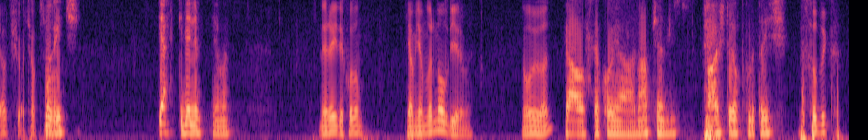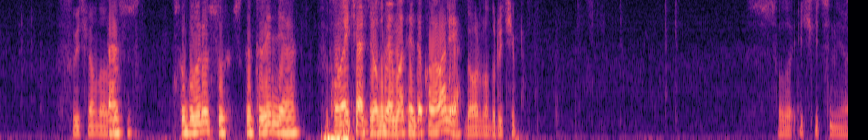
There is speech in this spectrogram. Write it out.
Yak şu çakma. Su iç. Gel gidelim Yaman. Nereye gidelim oğlum? Yamyamların olduğu yere mi? Ne oluyor lan? Ya Seko ya ne yapacağız biz? Ağaç da yok burada hiç. Sadık. Su içmem lazım. Ben su, su buluruz su. Sıkıntı değil ya. Su Kola sıkıntı içersin oğlum envanterde kola var ya. Doğru lan dur içeyim. Soda iç gitsin ya.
